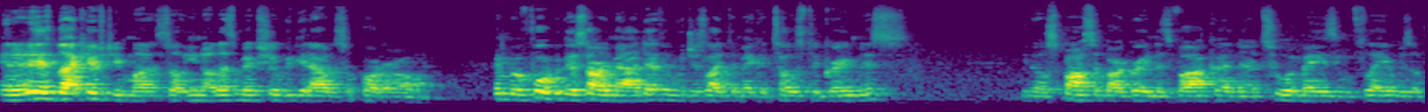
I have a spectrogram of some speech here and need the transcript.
And it is Black History Month, so you know, let's make sure we get out and support our own. And before we get started, man, I definitely would just like to make a toast to greatness. You know, sponsored by Greatness Vodka, and there are two amazing flavors of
